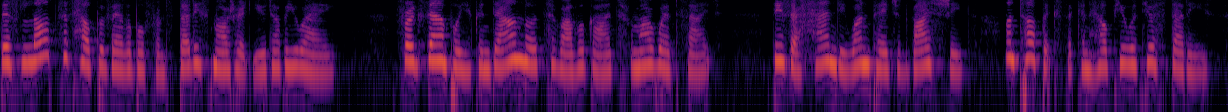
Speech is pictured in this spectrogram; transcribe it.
there's lots of help available from Study Smarter at UWA. For example, you can download survival guides from our website. These are handy one-page advice sheets on topics that can help you with your studies.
